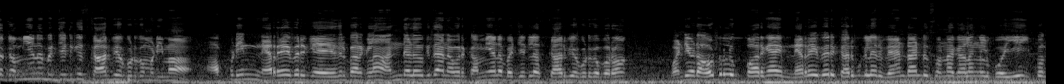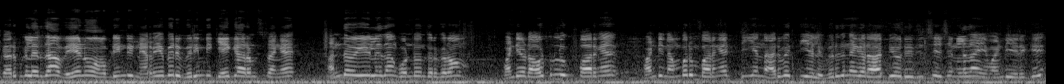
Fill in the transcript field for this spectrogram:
இவ்வளோ கம்மியான பட்ஜெட்டுக்கு ஸ்கார்பியோ கொடுக்க முடியுமா? அப்படின்னு நிறைய பேருக்கு எதிர்பார்க்கலாம். அந்த அளவுக்கு தான் நான் ஒரு கம்மியான பட்ஜெட்டில் ஸ்கார்பியோ கொடுக்க போகிறோம் வண்டியோட அவுட்டர் லுக் பாருங்க. நிறைய பேர் கருப்பு கலர் வேண்டான்னு சொன்ன காலங்கள் போய் இப்போ கருப்பு கலர் தான் வேணும் அப்படின்ட்டு நிறைய பேர் விரும்பி கேட்க ஆரம்பிச்சிட்டாங்க. அந்த வகையில் தான் கொண்டு வந்திருக்கிறோம். வண்டியோட அவுட்டர் லுக் பாருங்க. வண்டி நம்பரும் பாருங்க. டிஎன் அறுபத்தி ஏழு விருதுநகர் ஆர்டிஓ ரிஜிஸ்ட்ரேஷனில் தான் என் வண்டி இருக்கு.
